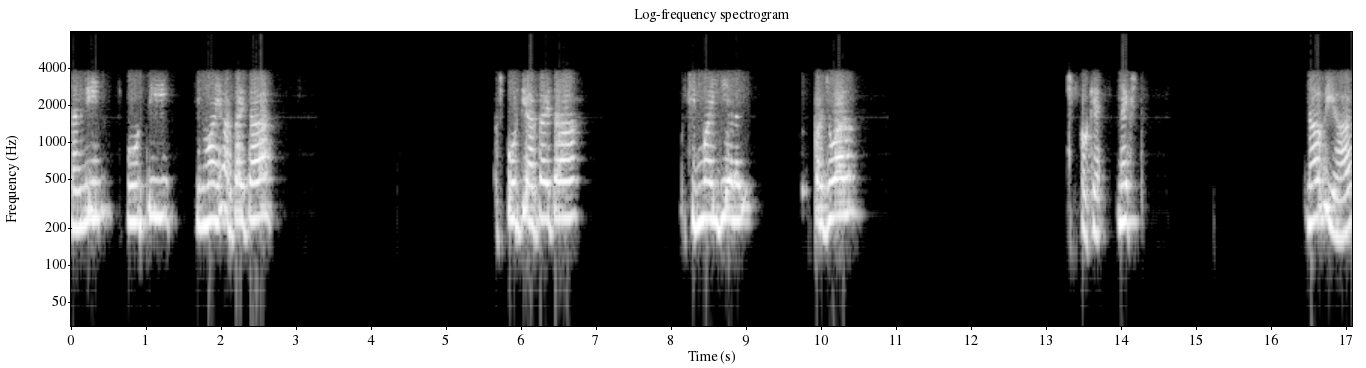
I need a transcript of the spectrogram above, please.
Then Spurti, Chinmay, Advaita. Spurti, Advaita. फिल्मा India Prajwal okay next now we are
